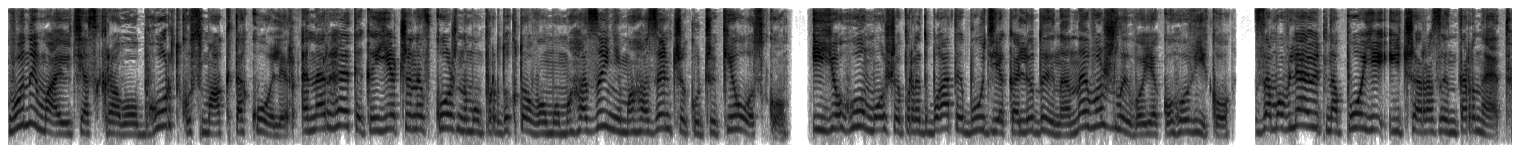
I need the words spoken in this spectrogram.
Вони мають яскраву обгортку, смак та колір. Енергетики є чи не в кожному продуктовому магазині, магазинчику чи кіоску. І його може придбати будь-яка людина, неважливо якого віку. Замовляють напої і через інтернет.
